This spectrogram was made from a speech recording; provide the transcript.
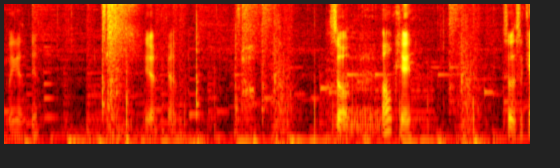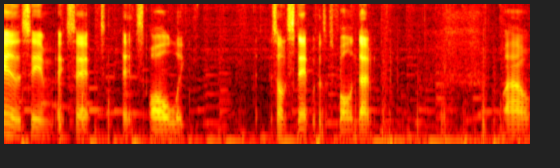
Can I get in here? Yeah, I can. So, okay. So it's kind of the same, except it's all like it's on a step because it's fallen down. Wow.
